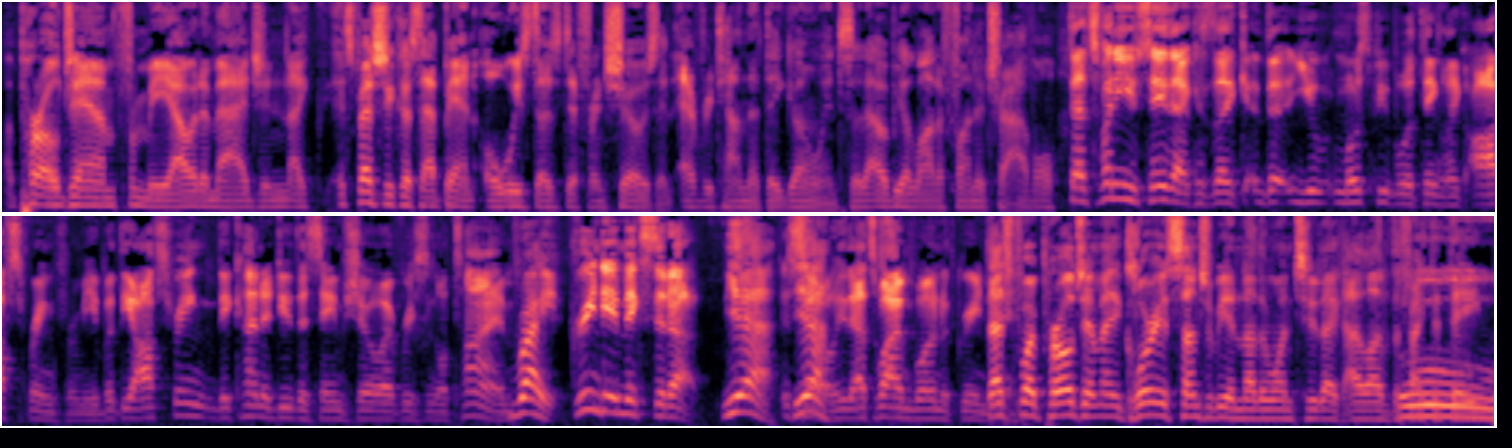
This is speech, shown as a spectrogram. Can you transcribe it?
A Pearl Jam for me, I would imagine, like especially because that band always does different shows in every town that they go in. So that would be a lot of fun to travel. That's funny you say that because like the, you, most people would think like Offspring for me, but the Offspring they kind of do the same show every single time. Right. Green Day mixed it up. Yeah, So yeah. that's why I'm going with Green Day. That's why Pearl Jam and Glorious Sons would be another one too. Like I love the fact that they,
